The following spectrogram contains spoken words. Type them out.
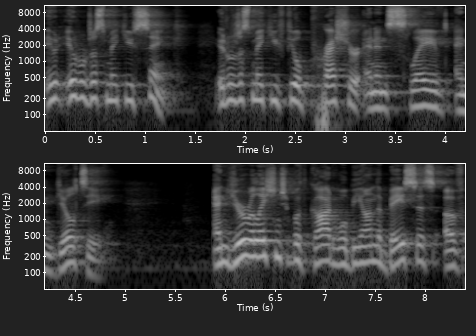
it, it'll just make you sink. It'll just make you feel pressure and enslaved and guilty. And your relationship with God will be on the basis of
